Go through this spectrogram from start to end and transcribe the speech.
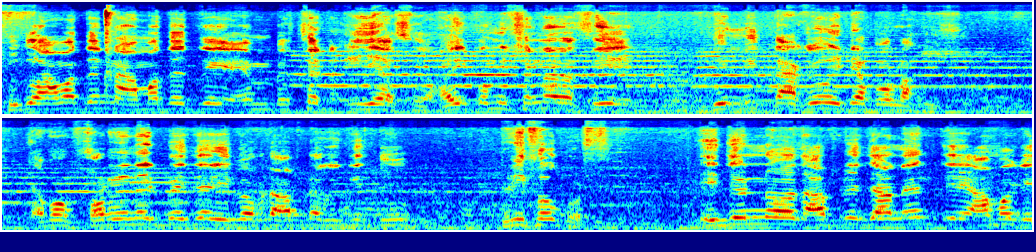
শুধু আমাদের না, আমাদের যে অ্যাম্বাসেডার ইয়ে আছে হাই কমিশনার আছে, দিল্লি, তাকেও এটা বলা হয়েছে। এবং ফরেন অ্যাডভাইজার এই ব্যাপারে আপনাকে কিন্তু ব্রিফও করছে। এই জন্য আপনি জানেন যে আমাকে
